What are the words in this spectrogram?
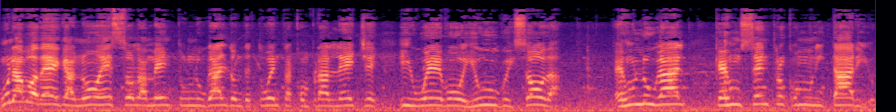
Una bodega no es solamente un lugar donde tú entras a comprar leche y huevo y jugo y soda. Es un lugar que es un centro comunitario.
